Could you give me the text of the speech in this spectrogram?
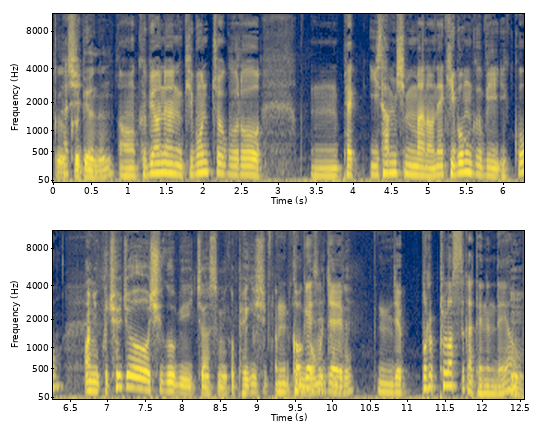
그 사실, 급여는? 어, 급여는 기본적으로 음, 120, 30만 원의 기본급이 있고 아니 그 최저 시급이 있지 않습니까? 120 음, 거기에서 이제 음, 이제 플러스가 되는데요. 네.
